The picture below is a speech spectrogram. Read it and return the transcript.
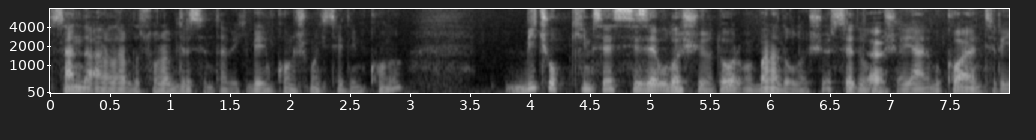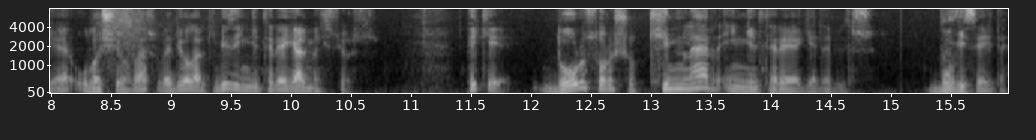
sen de aralarda sorabilirsin tabii ki benim konuşmak istediğim konu. Birçok kimse size ulaşıyor doğru mu? Bana da ulaşıyor, size de ulaşıyor. Yani bu Coentry'ye ulaşıyorlar ve diyorlar ki biz İngiltere'ye gelmek istiyoruz. Peki doğru soru şu. Kimler İngiltere'ye gelebilir bu vizeyle?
